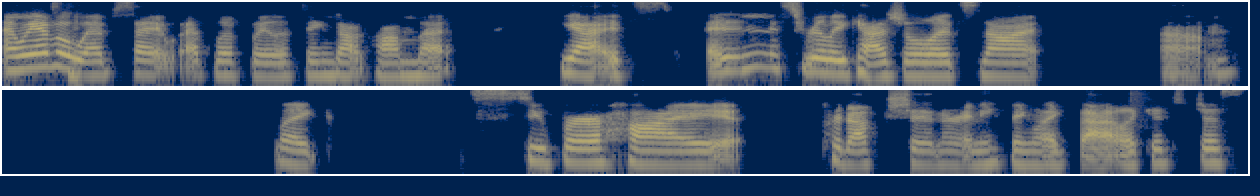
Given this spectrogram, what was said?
And we have a website, upliftweightlifting.com, but yeah, it's and it's really casual. It's not um like super high production or anything like that. Like it's just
